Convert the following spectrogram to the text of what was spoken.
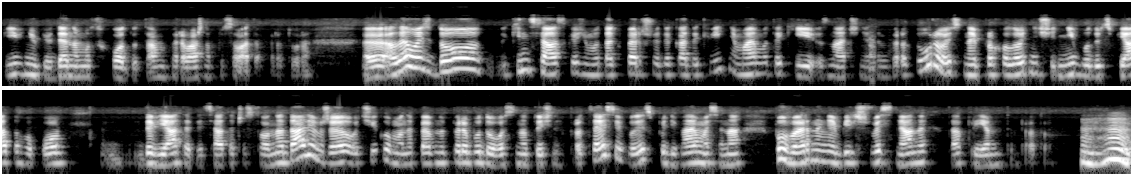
півдню, південному сходу, там переважно плюсова температура. Е, Але ось до кінця, скажімо так, першої декади квітня маємо такі значення температури. Ось найпрохолодніші дні будуть з 5 по 9-10 число. Надалі вже очікуємо на певну перебудову синоптичних процесів і сподіваємося на повернення більш весняних та приємних температур. Угу.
